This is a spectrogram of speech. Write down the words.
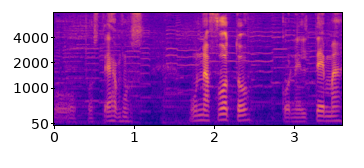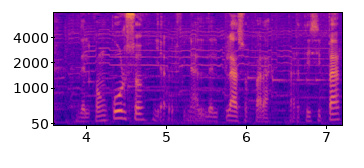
o posteamos una foto con el tema del concurso y al final del plazo para participar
